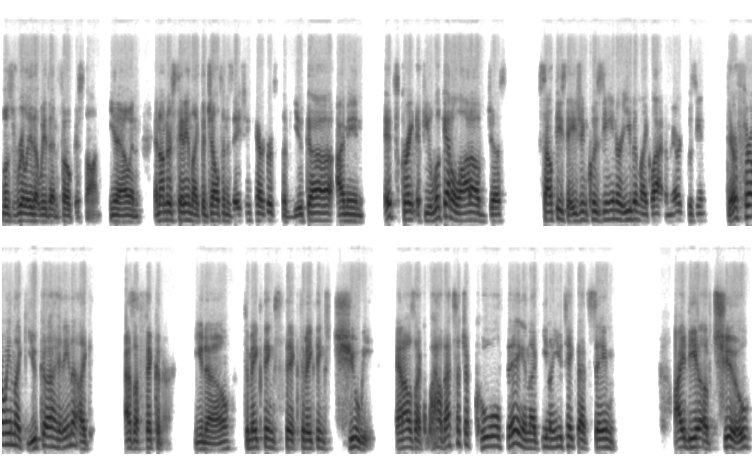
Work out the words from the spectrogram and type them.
was really that we then focused on, you know, and and understanding like the gelatinization characteristics of yuca. I mean, it's great if you look at a lot of just Southeast Asian cuisine or even like Latin American cuisine, they're throwing like yuca harina like as a thickener, you know, to make things thick, to make things chewy. And I was like, wow, that's such a cool thing. And like, you know, you take that same idea of chew,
